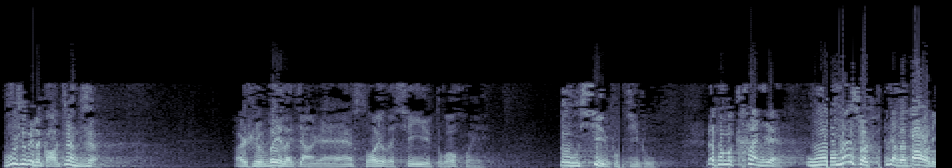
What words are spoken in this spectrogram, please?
不是为了搞政治，而是为了将人所有的心意夺回，都信服基督，让他们看见我们所传讲的道理。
